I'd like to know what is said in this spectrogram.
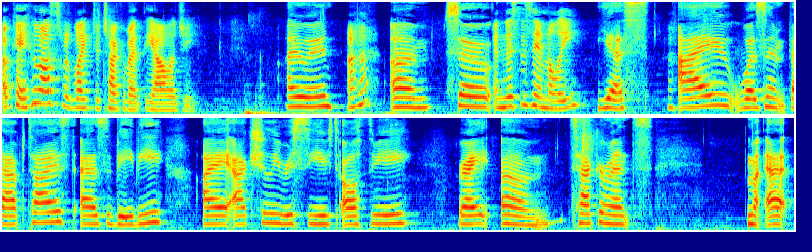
Okay, who else would like to talk about theology? I would. Uh huh. Um, so And this is Emily. Yes, I wasn't baptized as a baby. I actually received all three, right, um, sacraments at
